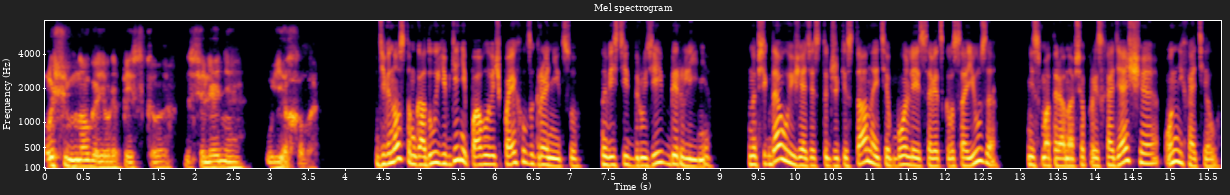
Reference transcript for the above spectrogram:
Очень много европейского населения уехало. В 90-м году Евгений Павлович поехал за границу навестить друзей в Берлине. Навсегда уезжать из Таджикистана и тем более из Советского Союза, несмотря на все происходящее, он не хотел.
